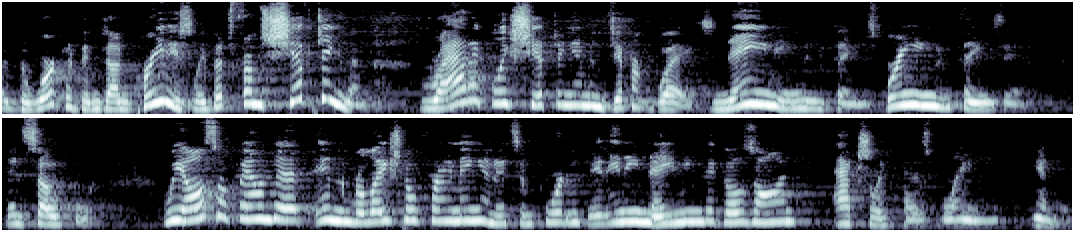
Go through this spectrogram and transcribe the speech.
the work had been done previously, but from shifting them, radically shifting them in different ways, naming new things, bringing new things in, and so forth. We also found that in relational framing, and it's important that any naming that goes on actually has blaming in it.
